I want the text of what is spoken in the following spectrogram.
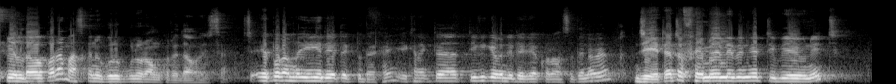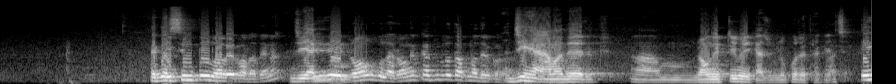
স্পেল দেওয়া করা মাঝখানে গ্রুপগুলো রং করে দেওয়া হয়েছে। আচ্ছা, এরপর আমরা এই এরিয়াটা একটু দেখাই। এখানে একটা টিভি ক্যাবিনেট এরিয়া করা আছে তাই না? জি এটা একটা ফ্যামিলি লিভিং এর টিভি ইউনিট একদম সিম্পল ভাবে করা তাই না? জি, এই রংগুলা রঙের কাজগুলো তো আপনাদের করা। জি হ্যাঁ আমাদের আম, রঙের টিম এই কাজগুলো করে থাকে। আচ্ছা এই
